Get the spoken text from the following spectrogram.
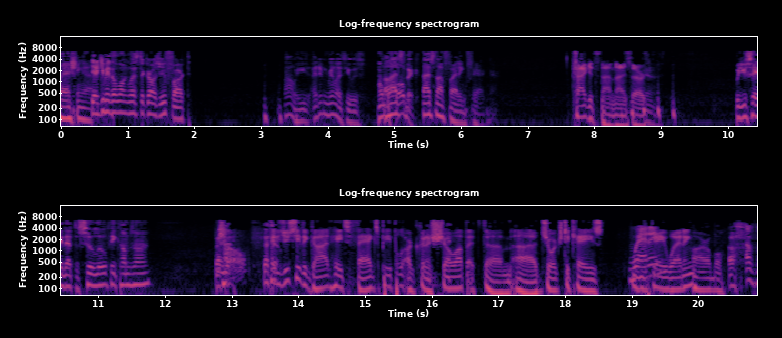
Lashing out. Yeah, give me the long list of girls you fucked. Wow, he, I didn't realize he was homophobic. that's, that's not fighting fair. Faggot's not nice, Eric. Yeah. Would you say that to Sulu if he comes on? No. Hey, did you see the God Hates Fags people are going to show up at um, uh, George Takei's Wedding? gay wedding? Horrible. Of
